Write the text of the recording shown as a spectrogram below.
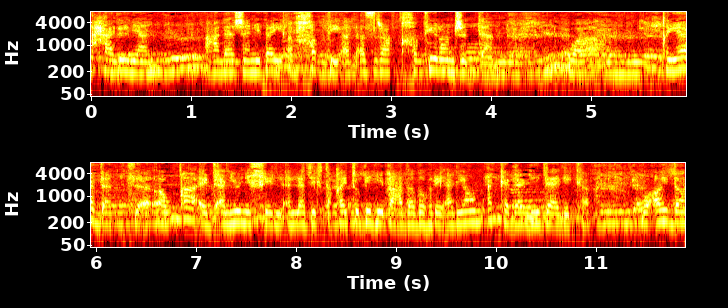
حاليا على جانبي الخط الأزرق خطير جدا وقيادة أو قائد اليونيفيل الذي التقيت به بعد ظهر اليوم أكد لي ذلك. وأيضا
